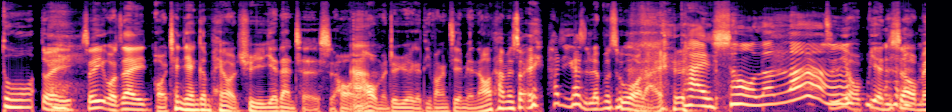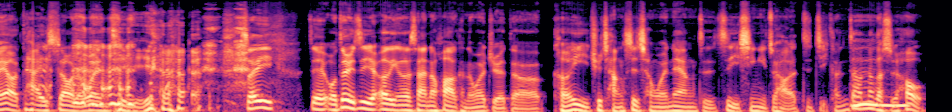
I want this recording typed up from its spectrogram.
多。对，所以我在我前天跟朋友去耶诞城的时候，然后我们就约个地方见面，然后他们说，哎，他一开始认不出我来，太瘦了啦，只有。变瘦没有太瘦的问题，所以对我对于自己二零二三的话，可能会觉得可以去尝试成为那样子自己心里最好的自己。可能到那个时候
